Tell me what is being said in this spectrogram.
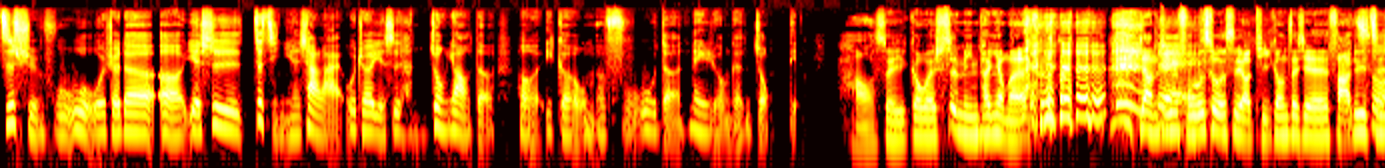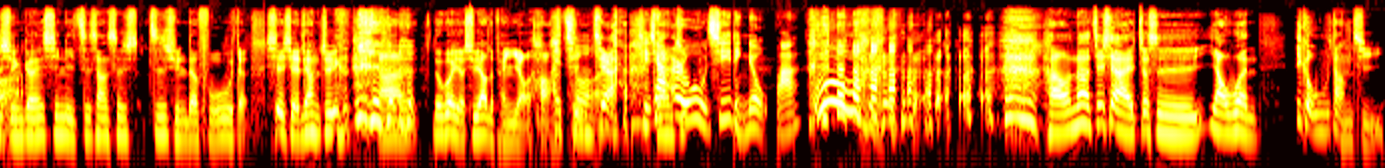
咨询服务，我觉得呃也是这几年下来，我觉得也是很重要的呃一个我们服务的内容跟重点。好，所以各位市民朋友们，亮君服务处是有提供这些法律咨询跟心理咨商师咨询的服务的。谢谢亮君啊！如果有需要的朋友，好，请假，请假二五五七零六五八。好，那接下来就是要问一个无党籍，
